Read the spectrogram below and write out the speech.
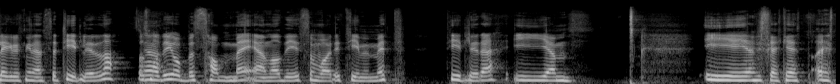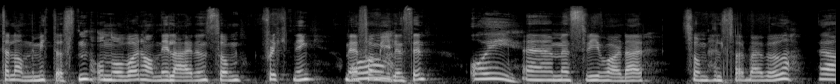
Leger uten grenser tidligere. Da, og som ja. hadde jobbet sammen med en av de som var i teamet mitt tidligere i, i jeg husker ikke, et, et, av landene i Midtøsten. Og nå var han i leiren som flyktning med Åh. familien sin. Eh, mens vi var der som helsearbeidere. Da. Ja,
